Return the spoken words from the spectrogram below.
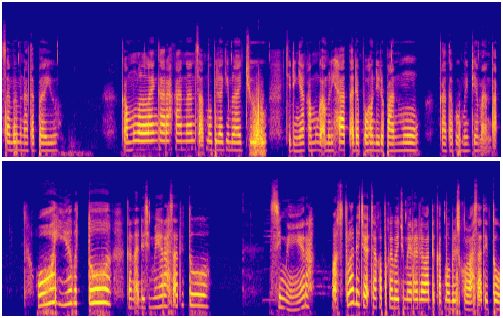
sambil menatap Bayu. Kamu meleng ke arah kanan saat mobil lagi melaju. Jadinya kamu gak melihat ada pohon di depanmu, kata Bu Media mantap. Oh iya betul, kan ada si merah saat itu. Si merah? Maksud lo ada cewek cakep pakai baju merah lewat dekat mobil sekolah saat itu?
